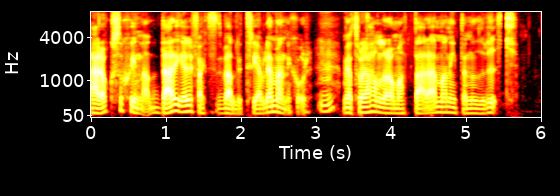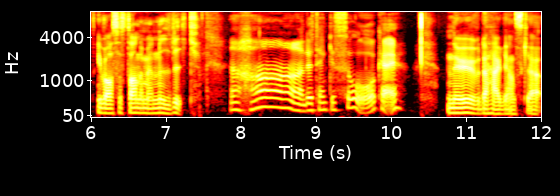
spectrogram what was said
är också skillnad. Där är det faktiskt väldigt trevliga människor. Mm. Men jag tror det handlar om att där är man inte nyrik. I Vasastan är man nyrik. Jaha, du tänker så. Okej. Nu är det här ganska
